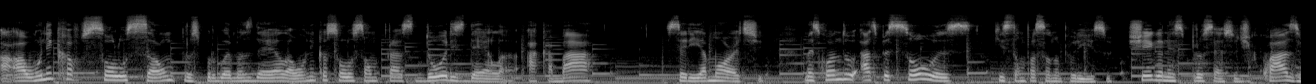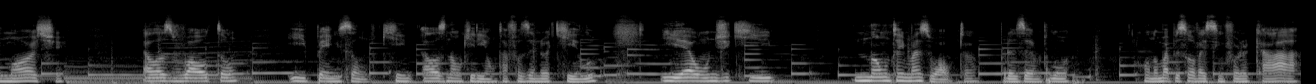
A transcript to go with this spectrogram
a única solução para os problemas dela, a única solução para as dores dela acabar seria a morte. Mas quando as pessoas que estão passando por isso chegam nesse processo de quase morte, elas voltam e pensam que elas não queriam estar tá fazendo aquilo e é onde que não tem mais volta. Por exemplo, quando uma pessoa vai se enforcar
